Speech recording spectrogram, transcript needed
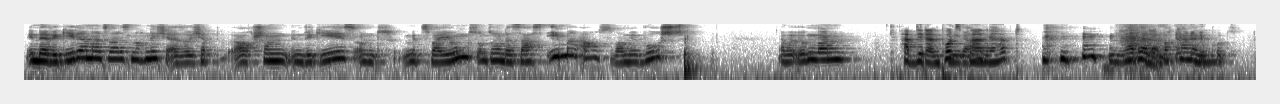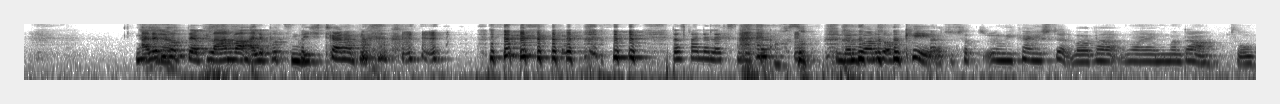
in der WG damals war das noch nicht. Also ich habe auch schon in WGs und mit zwei Jungs und so und das sah es immer aus, war mir wurscht. Aber irgendwann. Habt ihr dann einen Putzplan gehabt? Hat halt einfach keiner geputzt. Alle ja. der Plan war, alle putzen nicht. Keiner putzt. das war in der letzten Woche auch so. Und dann war das auch okay. Also es hat irgendwie keinen gestört. War, war, war ja niemand da. So.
